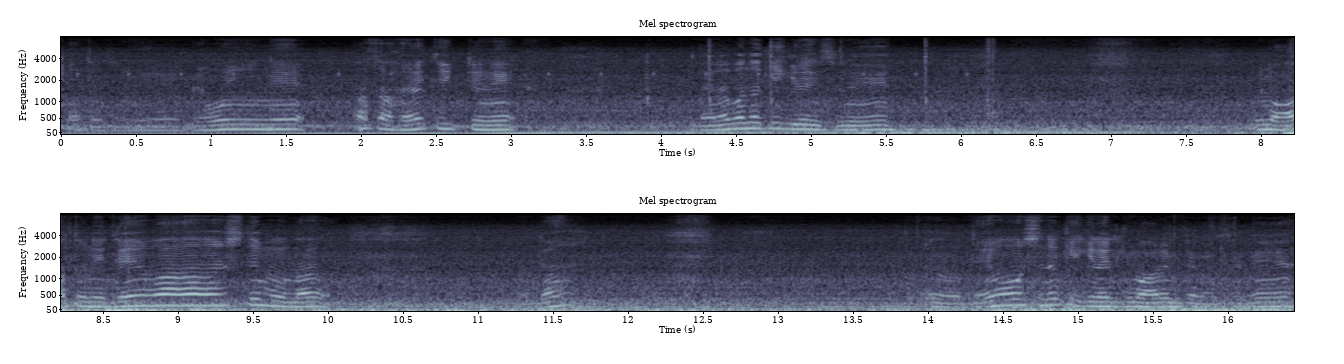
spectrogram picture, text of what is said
あとね病院ね朝早く行ってね並ばなきゃいけないんですね。まあとね電話してもななんだ？うん電話をしなきゃいけない時もあるみたいなんですよね。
